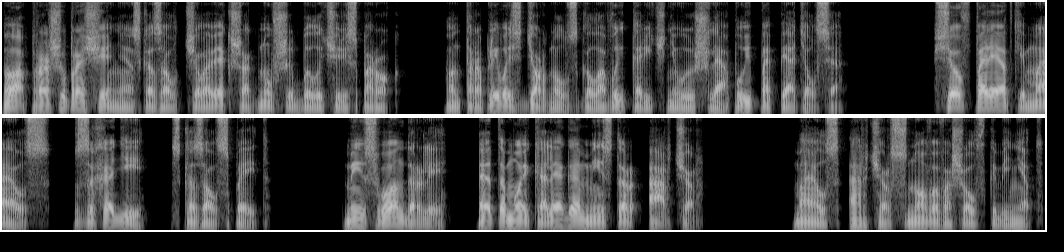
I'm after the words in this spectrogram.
«О, прошу прощения», — сказал человек, шагнувший было через порог. Он торопливо сдернул с головы коричневую шляпу и попятился. «Все в порядке, Майлз. Заходи», — сказал Спейд. «Мисс Вондерли, это мой коллега мистер Арчер». Майлз Арчер снова вошел в кабинет,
